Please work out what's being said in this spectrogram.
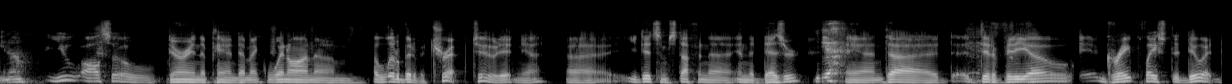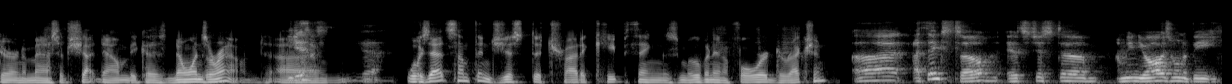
you know? You also during the pandemic went on um, a little bit of a trip too didn't you uh, you did some stuff in the in the desert, yeah, and uh, did a video. Great place to do it during a massive shutdown because no one's around. Um, yes. yeah. Was that something just to try to keep things moving in a forward direction? Uh, I think so. It's just, uh, I mean, you always want to be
